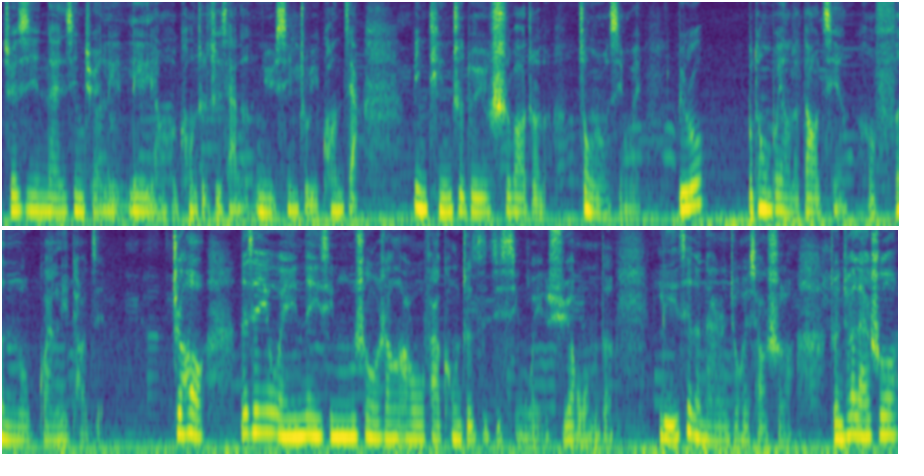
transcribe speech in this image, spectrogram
学习男性权利、力量和控制之下的女性主义框架，并停止对于施暴者的纵容行为，比如不痛不痒的道歉。和愤怒管理调节之后，那些因为内心受伤而无法控制自己行为、需要我们的理解的男人就会消失了。准确来说，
